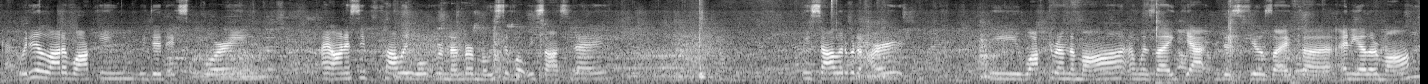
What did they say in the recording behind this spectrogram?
yeah, we did a lot of walking. We did exploring. I honestly probably won't remember most of what we saw today. We saw a little bit of art. We walked around the mall and was like, yeah, this feels like uh, any other mall.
